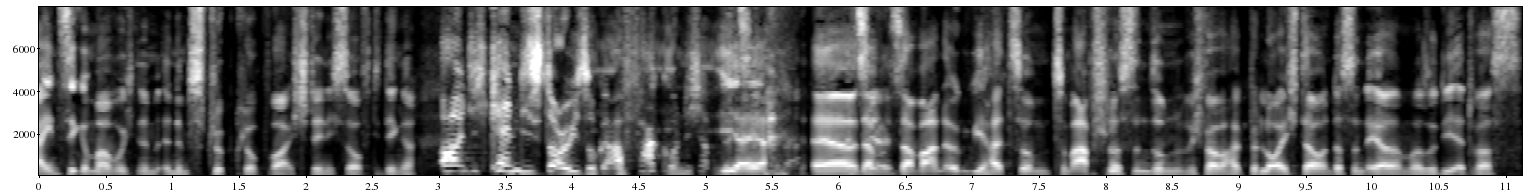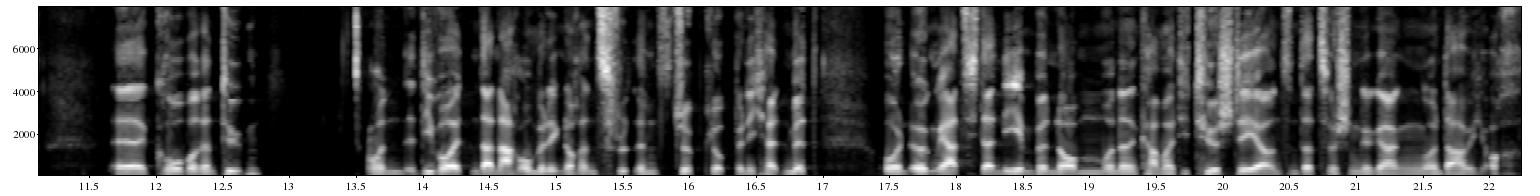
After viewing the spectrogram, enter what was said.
einzige Mal, wo ich in einem, in einem Stripclub war. Ich stehe nicht so auf die Dinger. Oh, und ich kenne die Story sogar. Fuck, und ich habe Ja, ja. Äh, da, da waren irgendwie halt zum, zum Abschluss, sind so, ein- ich war halt Beleuchter und das sind eher immer so die etwas äh, groberen Typen. Und die wollten danach unbedingt noch ins, ins Stripclub. Bin ich halt mit. Und irgendwer hat sich daneben benommen und dann kam halt die Türsteher und sind dazwischen gegangen. Und da habe ich auch,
